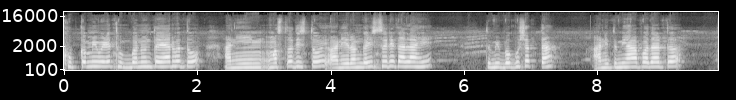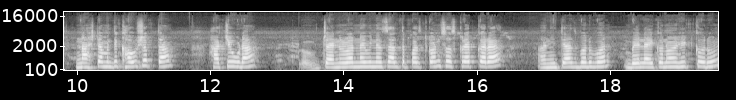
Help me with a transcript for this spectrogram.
खूप कमी वेळेत बनवून तयार होतो आणि मस्त दिसतोय आणि रंगही सूर्यकाला आला आहे. तुम्ही बघू शकता. आणि तुम्ही हा पदार्थ नाश्त्यामध्ये खाऊ शकता. हा चिवडा चॅनलवर नवीन असाल तर पटकन सबस्क्राईब करा आणि त्याचबरोबर बेल आयकॉनवर हिट करून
